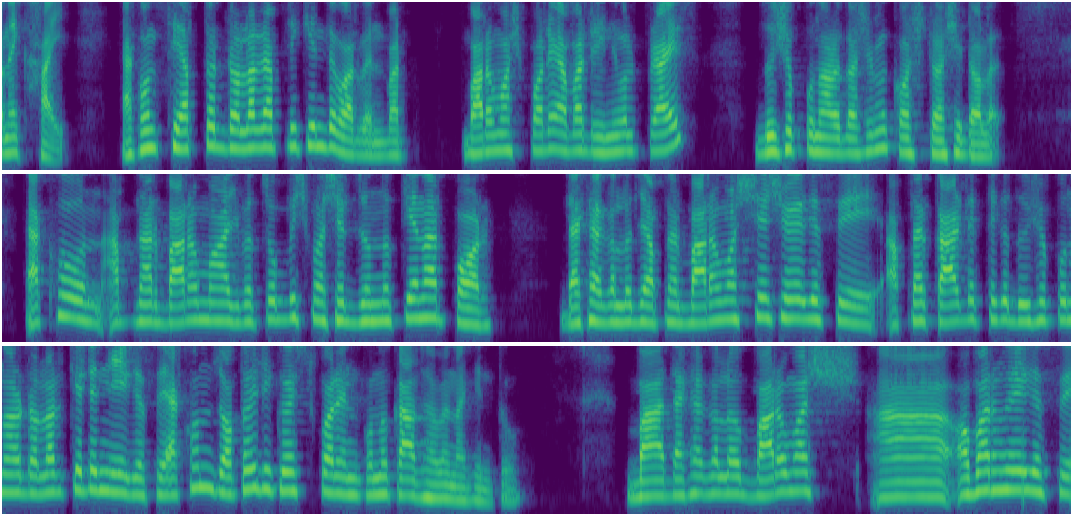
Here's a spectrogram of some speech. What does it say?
অনেক হাই এখন ছিয়াত্তর ডলারে আপনি কিনতে পারবেন বাট বারো মাস পরে আবার রিনিউয়াল প্রাইস দুইশো পনেরো দশমিক অষ্টআশি ডলার এখন আপনার বারো মাস বা চব্বিশ মাসের জন্য কেনার পর দেখা গেল যে আপনার বারো মাস শেষ হয়ে গেছে, আপনার কার্ডের থেকে দুইশো পনেরো ডলার কেটে নিয়ে গেছে, এখন যতই রিকোয়েস্ট করেন কোনো কাজ হবে না কিন্তু। বা দেখা গেল বারো মাস ওভার হয়ে গেছে,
